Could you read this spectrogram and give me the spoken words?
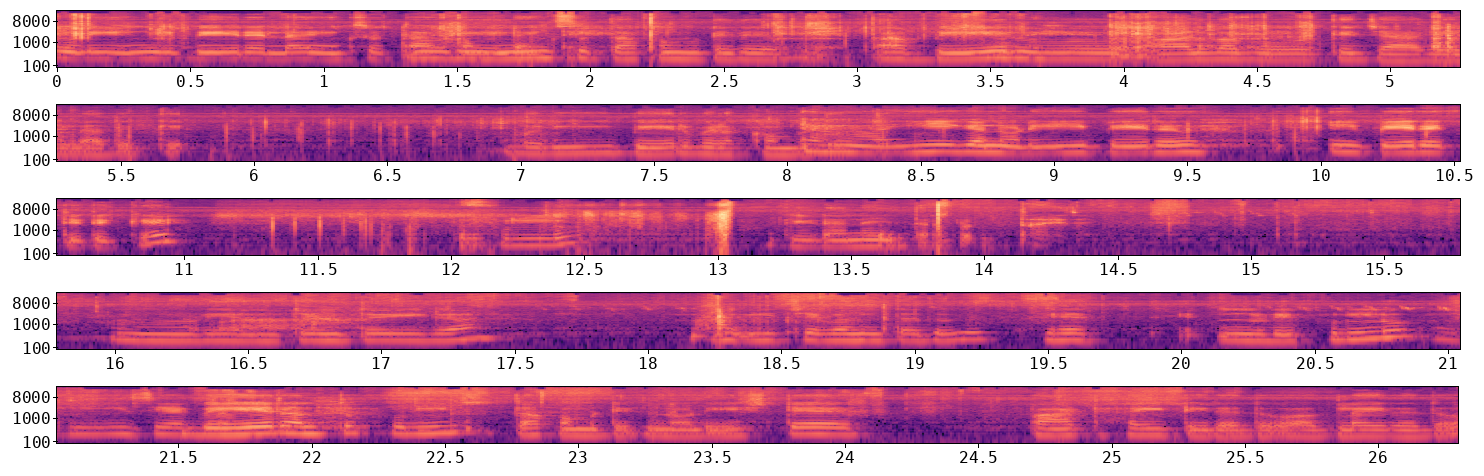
ನೋಡಿ ಹೆಂಗೆ ಬೇರೆಲ್ಲ ಹೆಂಗೆ ಸುತ್ತ ಹೆಂಗೆ ಸುತ್ತಾಕೊಂಡ್ಬಿಟ್ಟಿದೆ ಆ ಬೇರು ಆಳವಾಗಿ ಹೋಗೋಕ್ಕೆ ಜಾಗ ಇಲ್ಲ ಅದಕ್ಕೆ. ಬರೀ ಬೇರು ಬೆಳ್ಕೊಂಬಿಟ್ಟು ಈಗ ನೋಡಿ ಈ ಬೇರೆ ಈ ಬೇರೆ ಎತ್ತಿದ್ದಕ್ಕೆ ಫುಲ್ಲು ಗಿಡನೇ ಈ ಥರ ಬರ್ತಾ ಇದೆ. ನೋಡಿ ಅಂತೂ ಈಗ ಈಚೆ ಬಂತದ್ದು ನೋಡಿ ಫುಲ್ಲು ಈಸಿಯಾಗಿ ಬೇರಂತೂ ಫುಲ್ಲು ಸುತ್ತಾಕೊಂಡ್ಬಿಟ್ಟಿದ್ದು ನೋಡಿ ಇಷ್ಟೇ ಪಾಟ್ ಹೈಟ್ ಇರೋದು ಅಗಲ ಇರೋದು.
